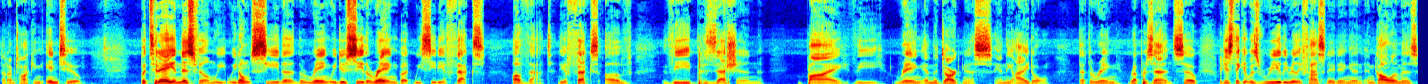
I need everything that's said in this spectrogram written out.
that I'm talking into. But today in this film, we, we don't see the, the ring. We do see the ring, but we see the effects of that, the effects of the possession by the ring and the darkness and the idol that the ring represents. So I just think it was really, really fascinating. And, and Gollum is,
